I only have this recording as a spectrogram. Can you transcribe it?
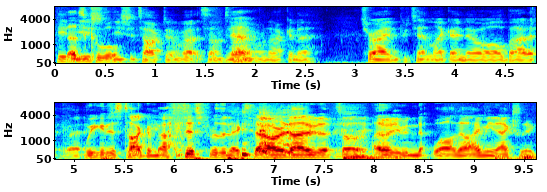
He- that's you should- cool. you should talk to him about it sometime. Yeah. I'm not gonna try and pretend like I know all about it. But We can just talk about this for the next hour. Not even, Totally. I don't even. Well, no, I mean actually,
